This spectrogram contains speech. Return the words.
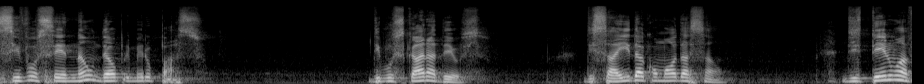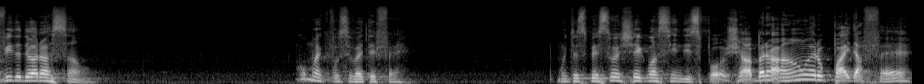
Se você não der o primeiro passo de buscar a Deus, de sair da acomodação, de ter uma vida de oração, como é que você vai ter fé? Muitas pessoas chegam assim e dizem: Poxa, Abraão era o pai da fé,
